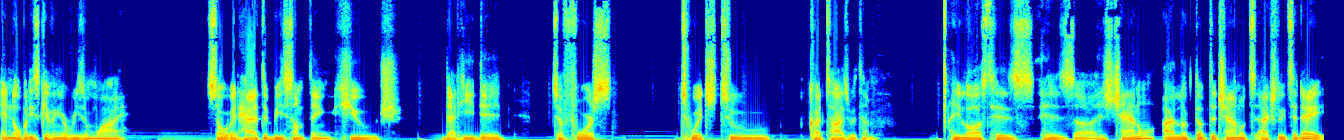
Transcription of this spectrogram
and nobody's giving a reason why. So it had to be something huge that he did to force Twitch to cut ties with him. He lost his his uh his channel. I looked up the channel t- actually today.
